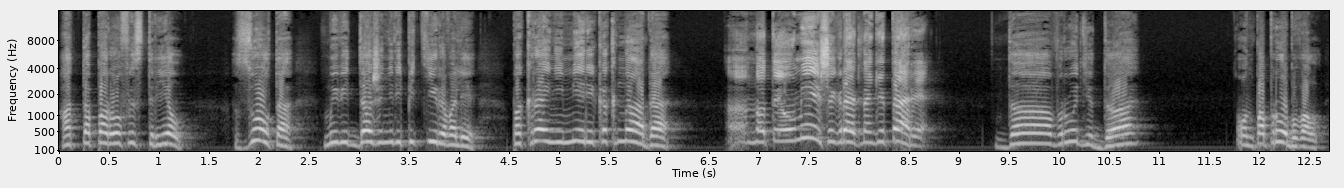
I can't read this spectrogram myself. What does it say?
от топоров и стрел. Золото, мы ведь даже не репетировали, по крайней мере, как надо». А, «Но ты умеешь играть на гитаре?» «Да, вроде да». Он попробовал.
